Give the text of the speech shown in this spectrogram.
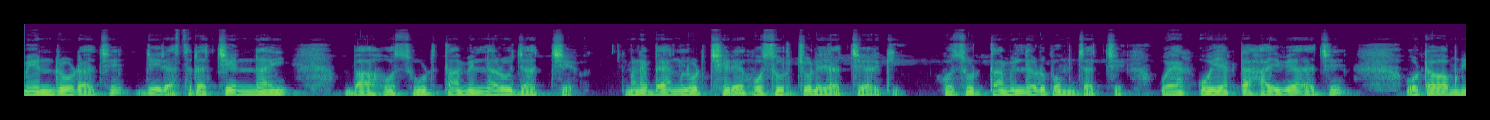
মেন রোড আছে, যেই রাস্তাটা চেন্নাই বা হসুর তামিলনাড়ু যাচ্ছে। মানে ব্যাঙ্গালোর ছেড়ে হসুর চলে যাচ্ছে আর কি। হোসুর তামিলনাড়ু পৌঁছাচ্ছে। ওই এক, ওই একটা হাইওয়ে আছে। ওটাও আপনি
